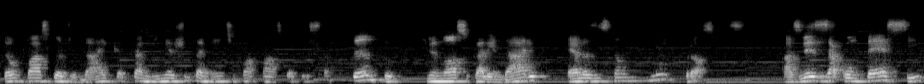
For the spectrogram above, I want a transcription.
Então, Páscoa judaica caminha juntamente com a Páscoa cristã. Tanto que no nosso calendário elas estão muito próximas. Às vezes acontece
